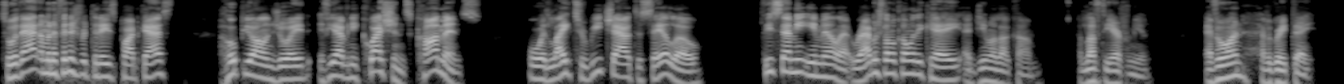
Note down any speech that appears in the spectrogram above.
so with that i'm going to finish for today's podcast I hope you all enjoyed. If you have any questions, comments, or would like to reach out to say hello, please send me email at rabbishlomokohn at gmail.com. I'd love to hear from you. Everyone, have a great day.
